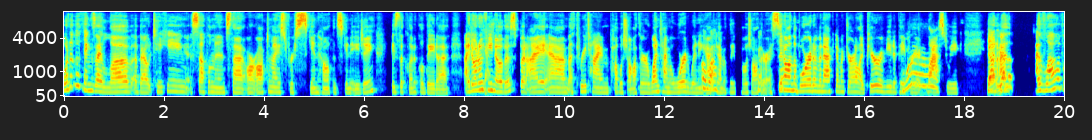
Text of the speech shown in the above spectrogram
One of the things I love about taking supplements that are optimized for skin health and skin aging is the clinical data. I don't know if yes. you know this, but I am a three-time published author, one-time award-winning oh, wow. academically published author. I sit on the board of an academic journal. I peer-reviewed a paper wow. last week. Yeah, and. I, I love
